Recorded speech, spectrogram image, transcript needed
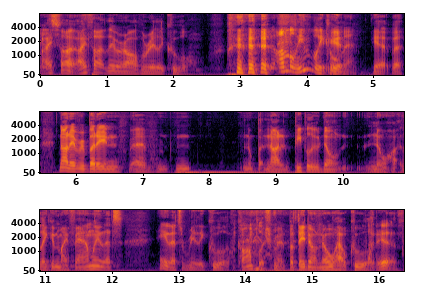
I thought I thought they were all really cool. unbelievably cool, Yeah. man. Yeah, but not everybody. Uh, no, but not people who don't know. How, like in my family, that's hey, that's a really cool accomplishment, but they don't know how cool it is.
